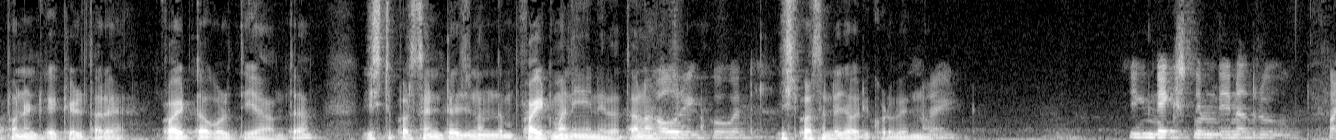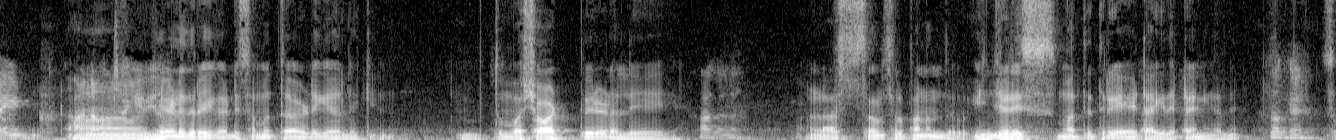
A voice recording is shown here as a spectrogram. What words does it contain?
ಅಪೋನೆಂಟ್ಗೆ ಕೇಳ್ತಾರೆ ಫೈಟ್ ತೊಗೊಳ್ತೀಯಾ? ಅಂತ. ಇಷ್ಟು ಪರ್ಸೆಂಟೇಜ್ ನಂದು ಫೈಟ್ ಮನಿ ಏನಿರುತ್ತಲ್ಲ? ಇಷ್ಟು ಪರ್ಸೆಂಟೇಜ್ ಅವ್ರಿಗೆ ಕೊಡ್ಬೇಕು ನಾವು. ಈಗ ನೆಕ್ಸ್ಟ್ ನಿಮ್ದು ಏನಾದರೂ ಹೇಳಿದ್ರು ಈಗ ಡಿಸೆಂಬರ್ ತರ್ಡ್ಗೆ ಅಲ್ಲಿ ತುಂಬ ಶಾರ್ಟ್ ಪೀರಿಯಡಲ್ಲಿ ಆಗಲ್ಲ ಲಾಸ್ಟ್ ಒಂದು ಸ್ವಲ್ಪ ನಂದು ಇಂಜುರೀಸ್ ಮತ್ತೆ ತಿರುಗಿ ಏಟ್ ಆಗಿದೆ ಟ್ರೈನಿಂಗಲ್ಲಿ ಓಕೆ ಸೊ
